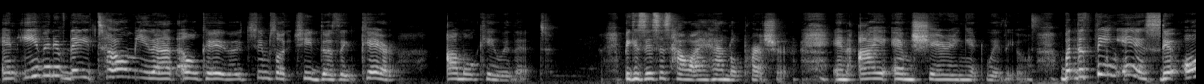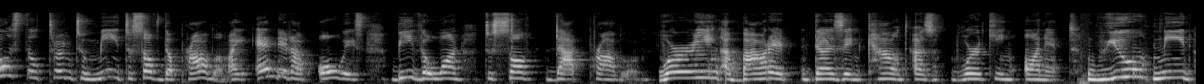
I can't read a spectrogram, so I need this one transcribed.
And even if they tell me that, okay, it seems like she doesn't care, I'm okay with it because this is how I handle pressure and I am sharing it with you. But the thing is, they all still turn to me to solve the problem. I ended up always be the one to solve that problem. Worrying about it doesn't count as working on it. You need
